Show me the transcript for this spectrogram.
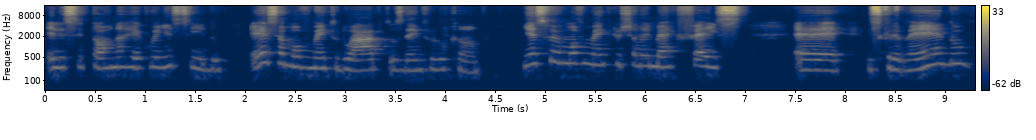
ele se torna reconhecido. Esse é o movimento do hábitos dentro do campo. E esse foi o movimento que o Schellenberg fez, é, escrevendo,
